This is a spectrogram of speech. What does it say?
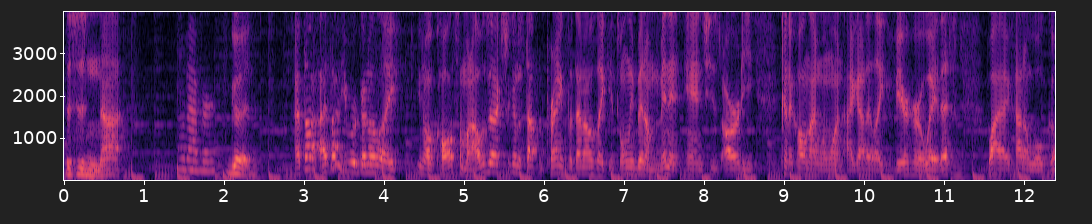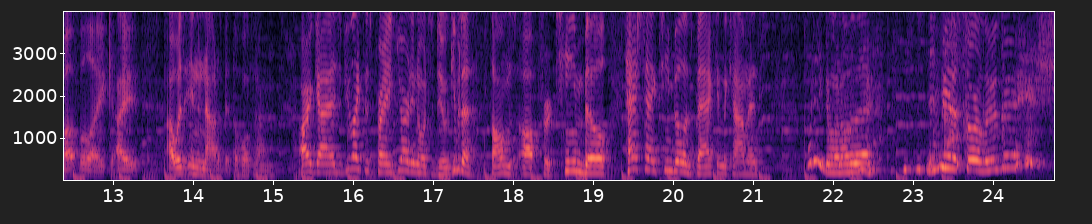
this is not Whatever. good. I thought I thought you were gonna like, you know, call someone. I was actually gonna stop the prank, but then I was like, it's only been a minute and she's already gonna call 911. I gotta like veer her away. That's why I kind of woke up, but like I I was in and out of it the whole time. All right, guys, if you like this prank, you already know what to do. Give it a thumbs up for Team Bill. Hashtag Team Bill is back in the comments. What are you doing over there? you being a sore loser?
